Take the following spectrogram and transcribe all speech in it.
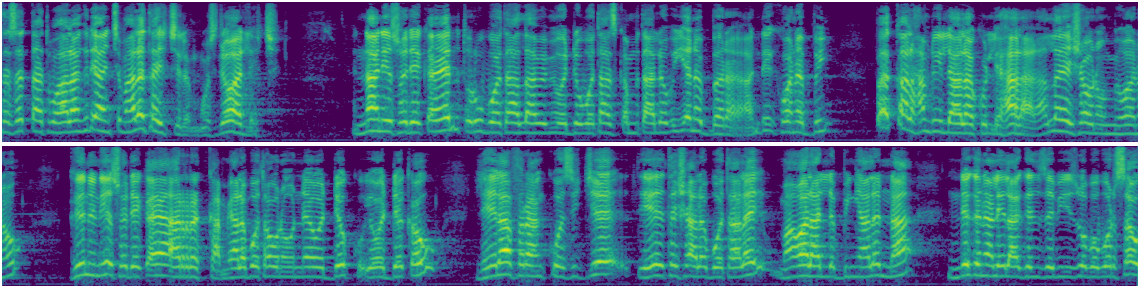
ተሰጣት በኋላ እንግዲህ አንጭ ማለት አይችልም ወስደዋለች። እና እኔ ሶደቃዬን ጥሩ ቦታ አላ በሚወደው ቦታ አስቀምጣለሁ ብዬ ነበረ። አንዴ ሆነብኝ። በቃ አልሐምዱሊላ አላኩል ሀላል አላ የሻው ነው የሚሆነው። ግን እኔ ሶደቃዬ አልረካም። ያለ ቦታው ነውና የወደቀው። ሌላ ፍራንክ ወስጄ የተሻለ ቦታ ላይ ማዋል አለብኝ አለና እንደገና ሌላ ገንዘብ ይዞ በቦርሳው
